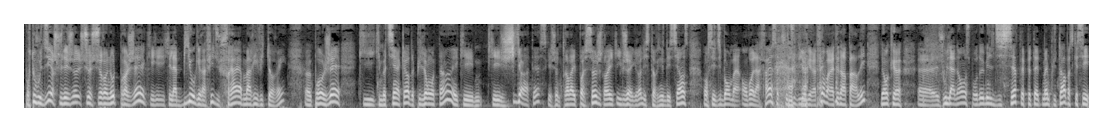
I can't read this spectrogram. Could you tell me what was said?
pour tout vous dire, je suis déjà je suis sur un autre projet qui, qui est la biographie du frère Marie Victorin, un projet qui, qui me tient à cœur depuis longtemps et qui est, qui est gigantesque. Et je ne travaille pas seul, je travaille avec Yves Gingras, l'historien des sciences. On s'est dit bon ben on va la faire cette foutue biographie on va arrêter d'en parler. Donc, euh, euh, je vous l'annonce pour 2017, peut-être même plus tard, parce que c'est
